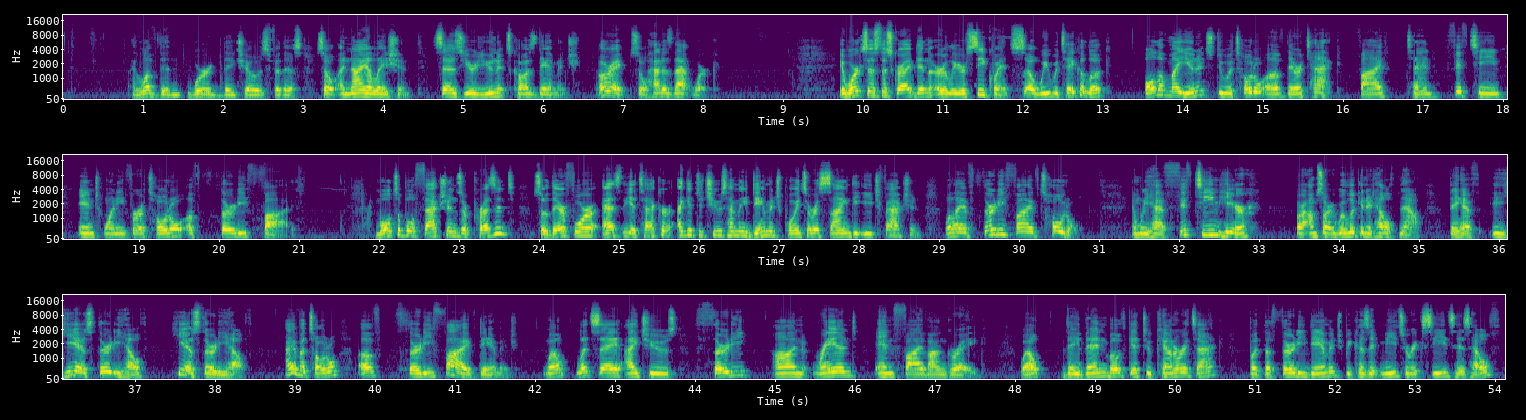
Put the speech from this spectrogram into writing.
I love the word they chose for this. So annihilation says your units cause damage. All right, so how does that work? It works as described in the earlier sequence. So we would take a look. All of my units do a total of their attack. 5, 10, 15, and 20 for a total of 35. Multiple factions are present, so therefore, as the attacker, I get to choose how many damage points are assigned to each faction. Well, I have 35 total, and we have 15 here, or I'm sorry, we're looking at health now. They have, he has 30 health, he has 30 health. I have a total of 35 damage. Well, let's say I choose 30 on Rand and 5 on Greg. Well, they then both get to counterattack, but the 30 damage, because it meets or exceeds his health,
